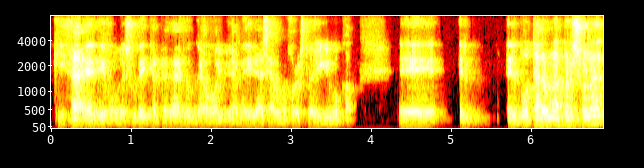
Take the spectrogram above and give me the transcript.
quizá, eh, digo, es una interpretación que hago yo, ya me dirá si a lo mejor estoy equivocado, eh, el, votar a una persona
